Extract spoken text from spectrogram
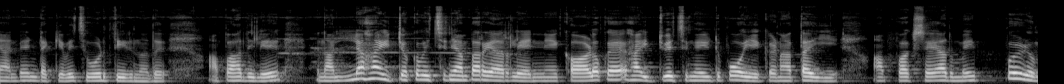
ഞാൻ വെണ്ടയ്ക്ക വെച്ച് കൊടുത്തിരുന്നത്. അപ്പോൾ അതിൽ നല്ല ഹൈറ്റൊക്കെ വെച്ച് ഞാൻ പറയാറില്ലേ എന്നേക്കാളൊക്കെ ഹൈറ്റ് വെച്ച് കഴിഞ്ഞിട്ട് പോയേക്കാണ് ആ തൈ. അപ്പം പക്ഷേ അതുമ്മേ എപ്പോഴും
